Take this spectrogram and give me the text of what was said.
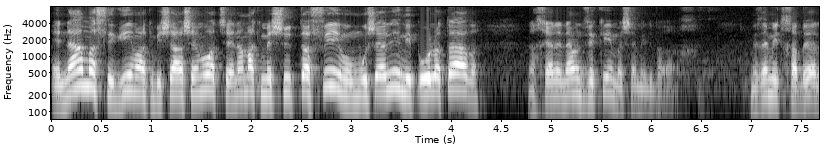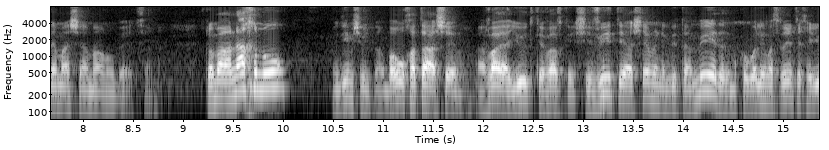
אינם משיגים רק בשאר שמות, שאינם רק משותפים ומושאלים מפעולותיו, לכן אינם דבקים בשם יתברך. וזה מתחבר למה שאמרנו בעצם. כלומר, אנחנו יודעים שברוך אתה השם, הוויה י' כו' כ', שיוויתי השם לנגדי תמיד, אז המקובלים מסבירים לך י'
